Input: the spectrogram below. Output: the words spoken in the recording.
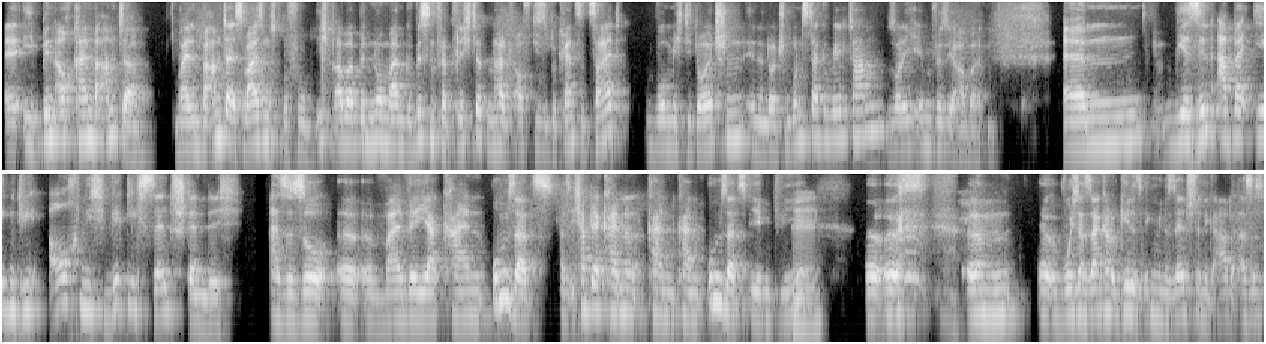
Äh, ich bin auch kein Beamter, weil ein Beamter ist weisungsbefugt. Ich aber bin nur meinem Gewissen verpflichtet und halt auf diese begrenzte Zeit, wo mich die Deutschen in den Deutschen Bundestag gewählt haben, soll ich eben für sie arbeiten. Ähm, wir sind aber irgendwie auch nicht wirklich selbstständig. Also so, äh, äh weil wir ja keinen Umsatz, also ich habe ja keine, keinen, keinen Umsatz irgendwie, mhm. äh, äh, ähm, äh, wo ich dann sagen kann, okay, das ist irgendwie eine selbstständige Arbeit. Also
